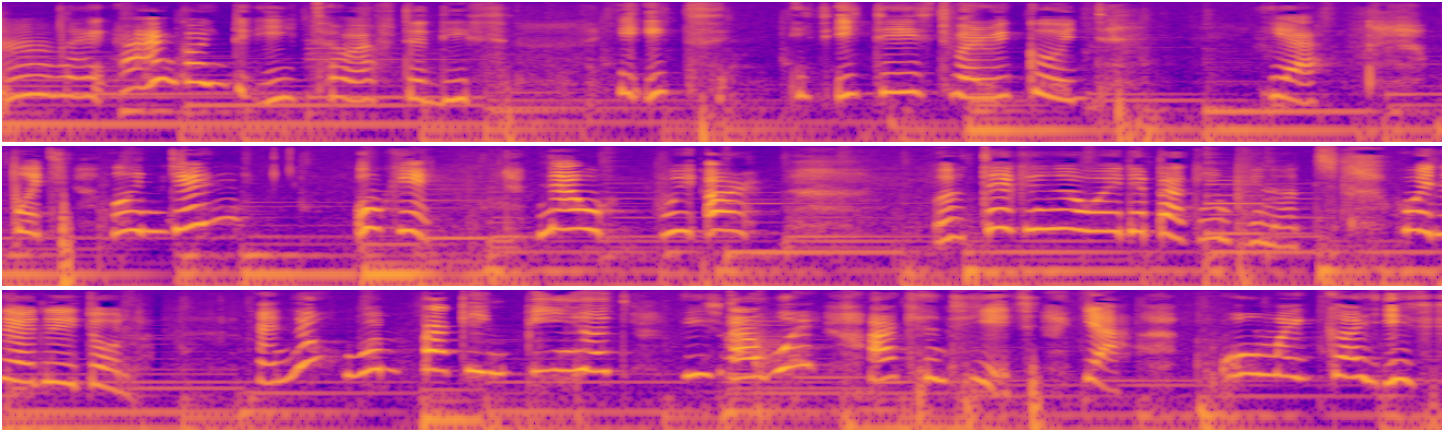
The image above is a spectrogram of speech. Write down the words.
Mm, I, I'm going to eat some after this. It, it, it, tastes very good. Yeah. But, and then, okay, now we are uh, taking away the packing peanuts a little. And now one packing peanut is away. I can see it. Yeah. Oh my god, it's,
